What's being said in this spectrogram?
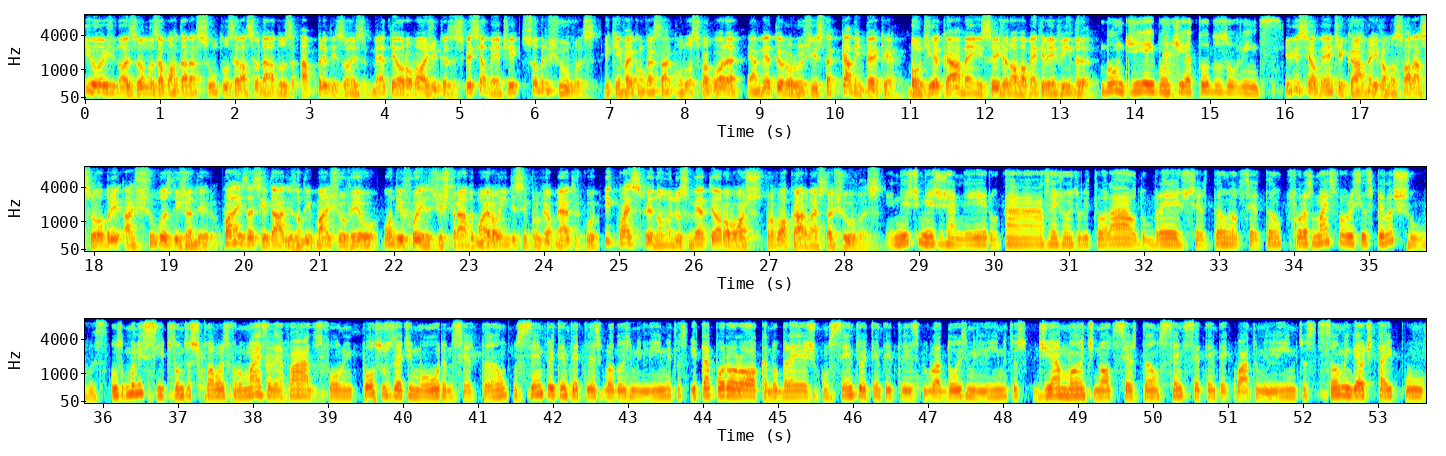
E hoje nós vamos abordar assuntos relacionados a previsões meteorológicas, especialmente sobre chuvas. E quem vai conversar conosco agora é a meteorologista Carmen Becker. Bom dia, Carmen, e seja novamente bem-vinda. Bom dia e bom dia a todos os ouvintes. Inicialmente, Carmen, vamos falar sobre as chuvas de janeiro. Quais as cidades onde mais choveu, onde onde foi registrado o maior índice pluviométrico e quais fenômenos meteorológicos provocaram estas chuvas. Neste mês de janeiro, as regiões do litoral, do Brejo, Sertão e Alto Sertão foram as mais favorecidas pelas chuvas. Os municípios onde os valores foram mais elevados foram em Poço José de Moura, no Sertão, com 183,2 milímetros, Itapororoca, no Brejo, com 183,2 milímetros, Diamante, no Alto Sertão, 174 milímetros, são Miguel de Itaipu,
